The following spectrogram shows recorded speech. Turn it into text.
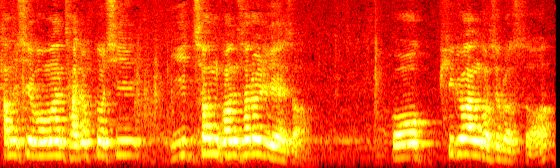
35만 자족도시 2천 건설을 위해서 꼭 필요한 것으로서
